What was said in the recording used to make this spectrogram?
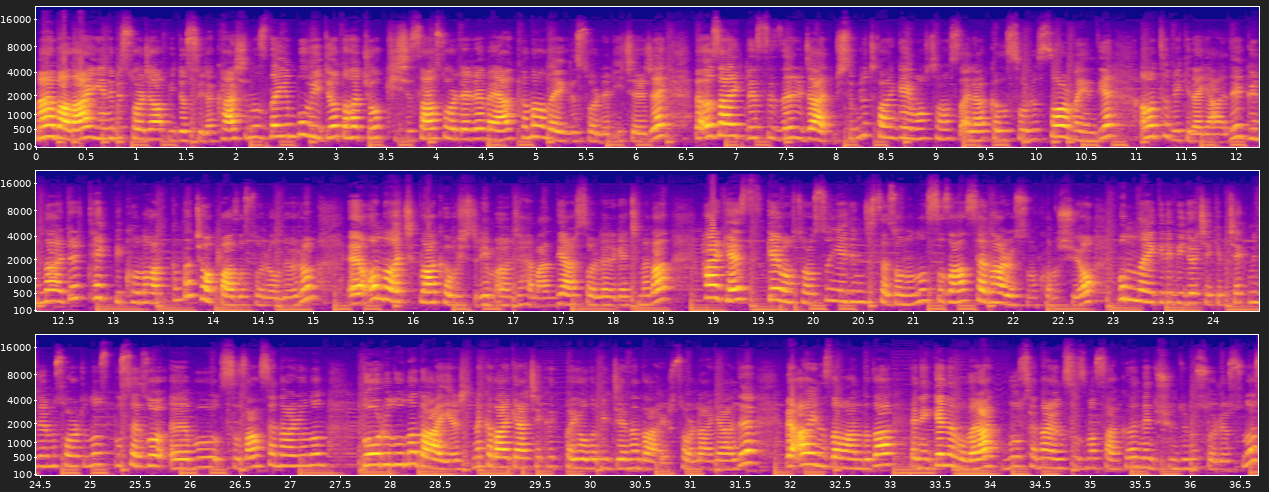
Merhabalar, yeni bir soru cevap videosuyla karşınızdayım. Bu video daha çok kişisel soruları veya kanalla ilgili soruları içerecek ve özellikle sizlere rica etmiştim. Lütfen Game of Thrones'la alakalı soru sormayın diye. Ama tabii ki de geldi. Günlerdir tek bir konu hakkında çok fazla soru alıyorum. Ee, onu açıklığa kavuşturayım önce hemen diğer sorulara geçmeden. Herkes Game of Thrones'un 7. sezonunun sızan senaryosunu konuşuyor. Bununla ilgili video çekip çekmeyeceğimi sordunuz. Bu sezon, e, bu sızan senaryonun doğruluğuna dair, ne kadar gerçeklik payı olabileceğine dair sorular geldi. Ve aynı zamanda da hani genel olarak bu senaryonun sızması hakkında ne düşündüğümü soruyorsunuz.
